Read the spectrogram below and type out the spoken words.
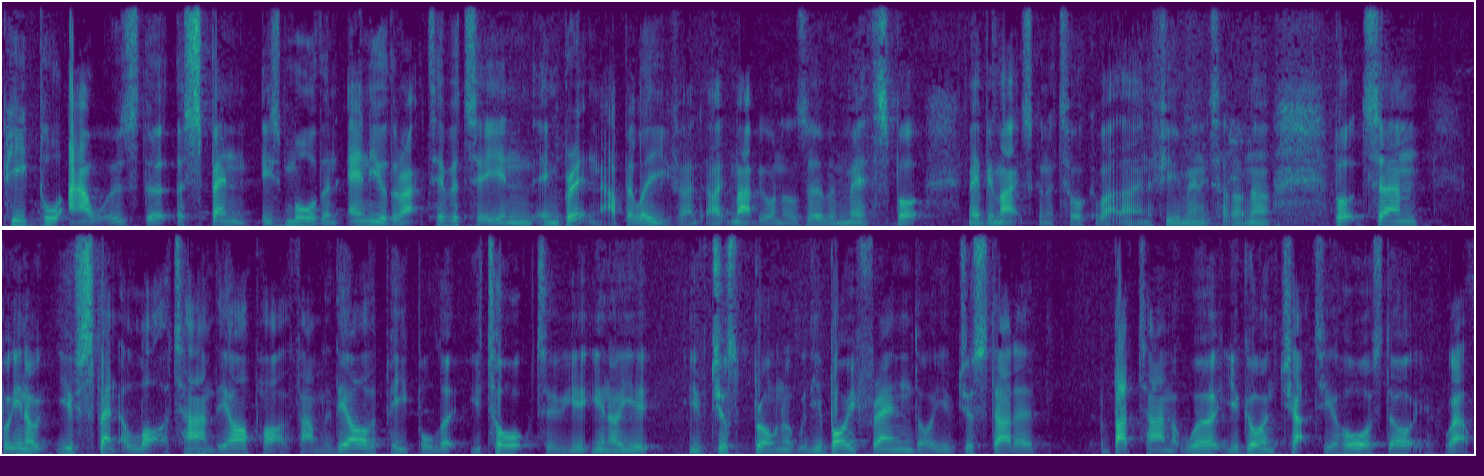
people hours that are spent is more than any other activity in, in Britain, I believe. I, I, it might be one of those urban myths, but maybe Mike's going to talk about that in a few minutes. I don't know. But, um, but you know, you've spent a lot of time. They are part of the family. They are the people that you talk to. You, you know, you, you've just broken up with your boyfriend or you've just had a, a bad time at work. You go and chat to your horse, don't you? Well,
